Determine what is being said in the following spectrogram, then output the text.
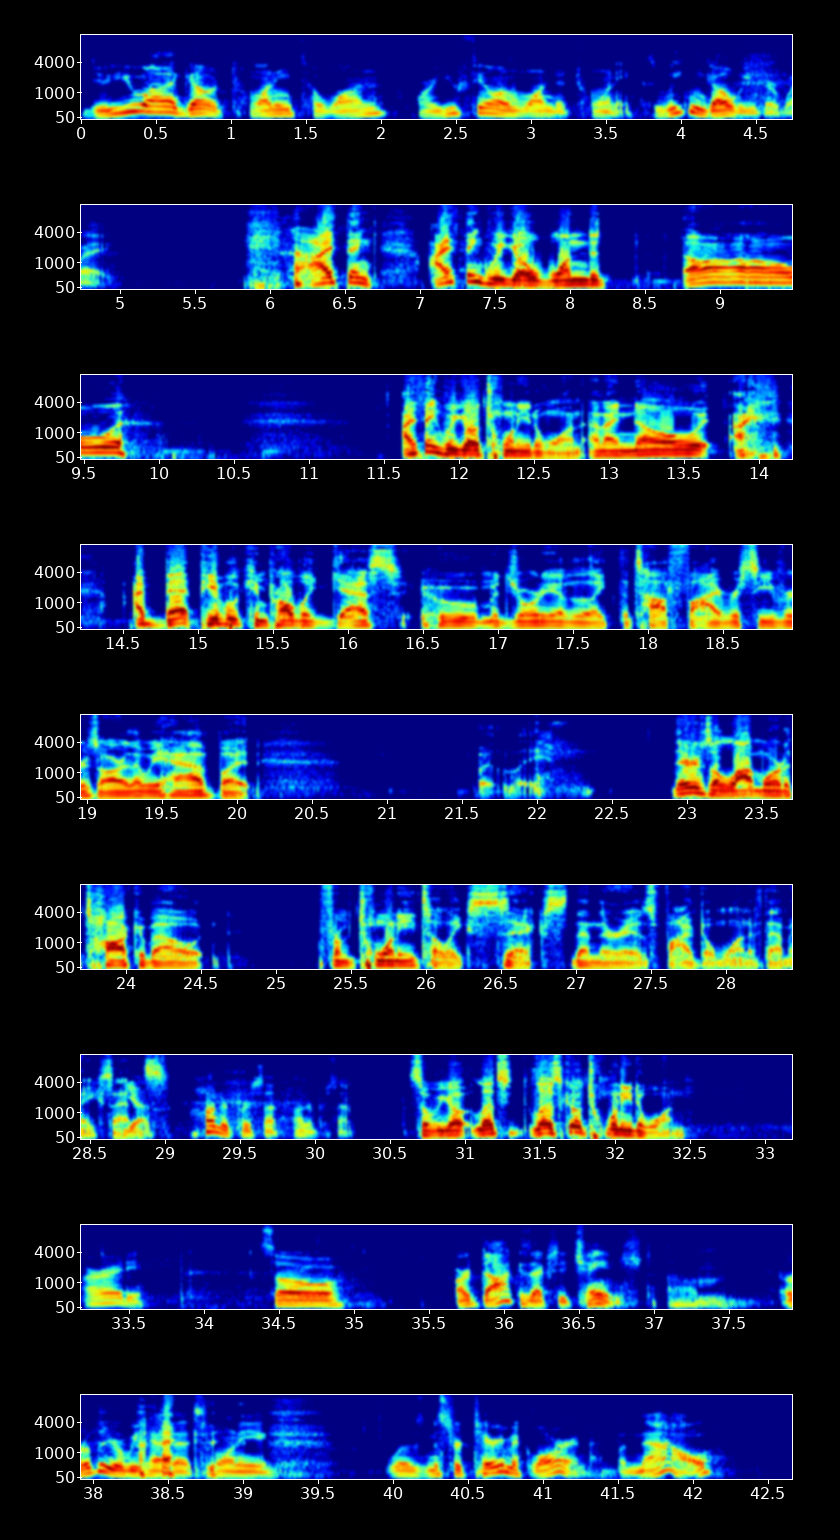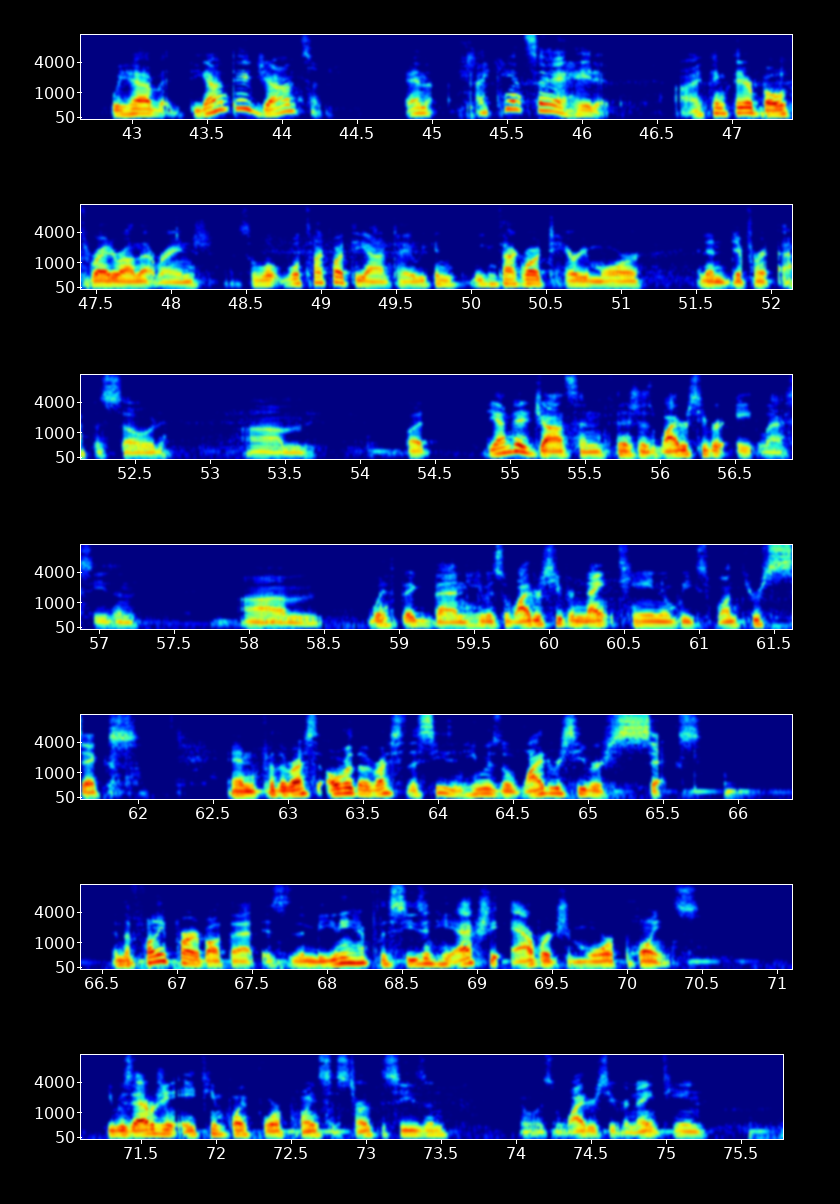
Do you want to go 20 to 1 or are you feeling 1 to 20? Because we can go either way. I think I think we go one to oh I think we go twenty to one. And I know I I bet people can probably guess who majority of the, like the top five receivers are that we have, but there's a lot more to talk about from 20 to like 6 than there is 5 to 1 if that makes sense. Yes, 100%. 100%. So we go let's let's go 20 to 1. All righty. So our doc has actually changed. Um, earlier we had at 20 was Mr. Terry McLaurin, but now we have Diontae Johnson. And I can't say I hate it. I think they're both right around that range. So we'll, we'll talk about Diontae. We can we can talk about Terry more in a different episode. Um, but DeAndre Johnson finishes wide receiver eight last season um, with Big Ben. He was wide receiver 19 in weeks one through six. And for the rest over the rest of the season, he was a wide receiver six. And the funny part about that is in the beginning half of the season, he actually averaged more points. He was averaging 18.4 points to start the season. It was a wide receiver 19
